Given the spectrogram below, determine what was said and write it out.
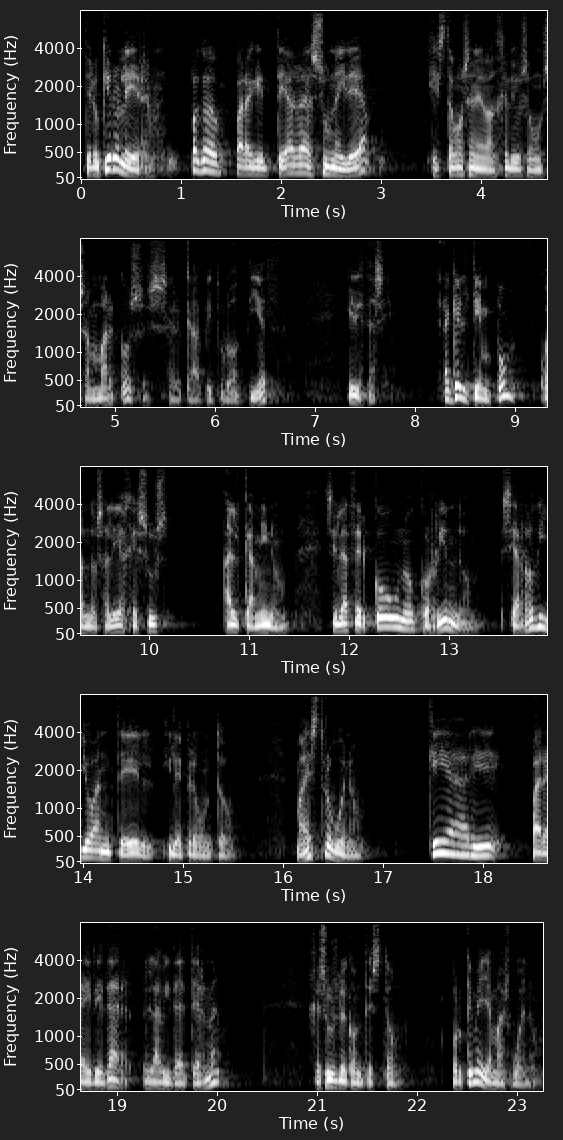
Te lo quiero leer para que te hagas una idea. Estamos en el Evangelio según San Marcos, es el capítulo 10, y dice así. En aquel tiempo, cuando salía Jesús al camino, se le acercó uno corriendo, se arrodilló ante él y le preguntó, Maestro bueno, ¿qué haré para heredar la vida eterna? Jesús le contestó, ¿por qué me llamas bueno?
